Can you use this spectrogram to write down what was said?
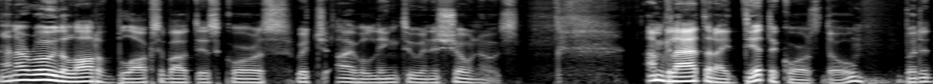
And I wrote a lot of blogs about this course, which I will link to in the show notes. I'm glad that I did the course though, but it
